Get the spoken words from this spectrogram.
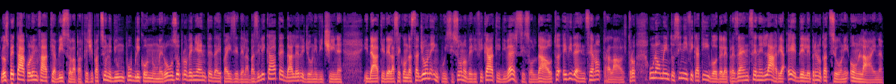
Lo spettacolo, infatti, ha visto la partecipazione l'attrazione di un pubblico numeroso proveniente dai paesi della Basilicata e dalle regioni vicine. I dati della seconda stagione, in cui si sono verificati diversi sold out, evidenziano, tra l'altro, un aumento significativo delle presenze nell'area e delle prenotazioni online.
